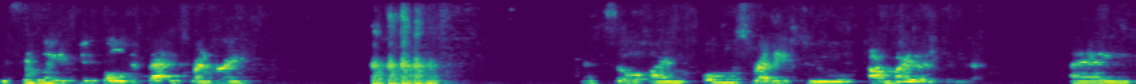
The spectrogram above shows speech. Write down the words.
The sizzling is beautiful. The fat is rendering. And so I'm almost ready to add my radicchio in. And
